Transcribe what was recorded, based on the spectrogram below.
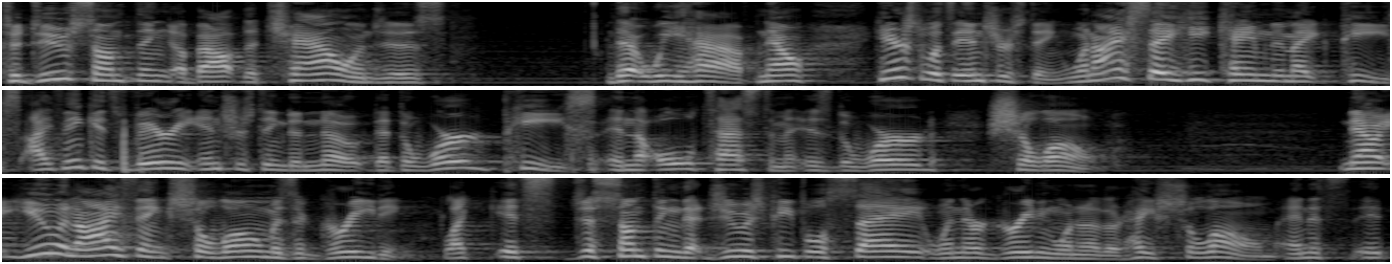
to do something about the challenges that we have. Now, here's what's interesting. When I say he came to make peace, I think it's very interesting to note that the word peace in the Old Testament is the word shalom. Now, you and I think shalom is a greeting. Like it's just something that Jewish people say when they're greeting one another. Hey, shalom. And it's, it,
